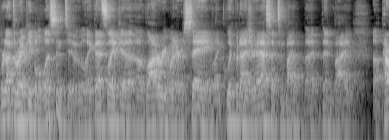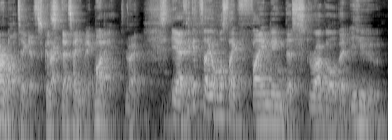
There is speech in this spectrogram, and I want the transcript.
we're not the right people to listen to. Like that's like a, a lottery winner saying like liquidize your assets and buy and buy uh, Powerball tickets because Right. that's how you make money. Right. Yeah, I think it's like almost like finding the struggle that you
